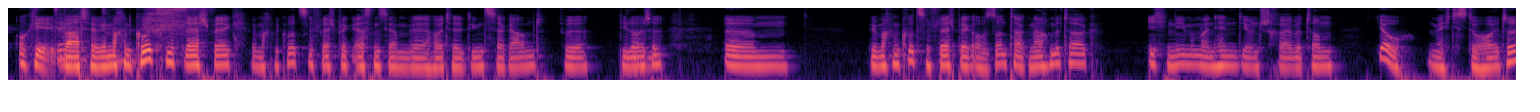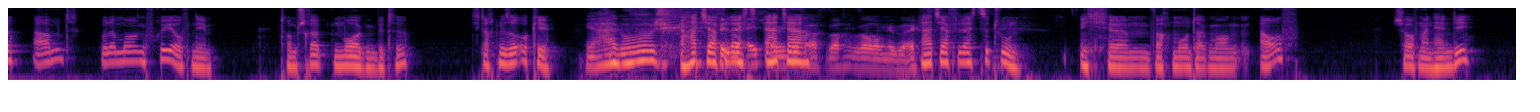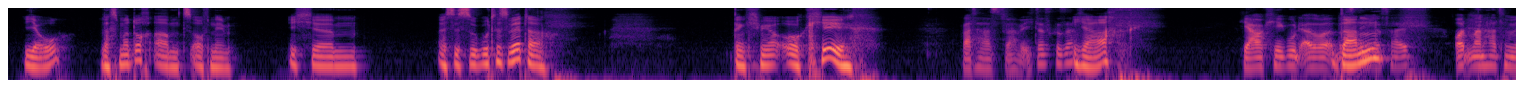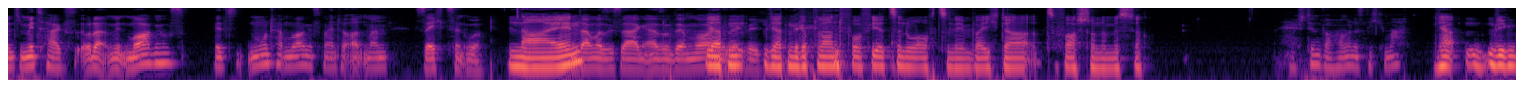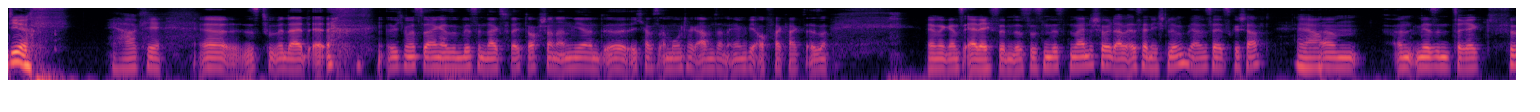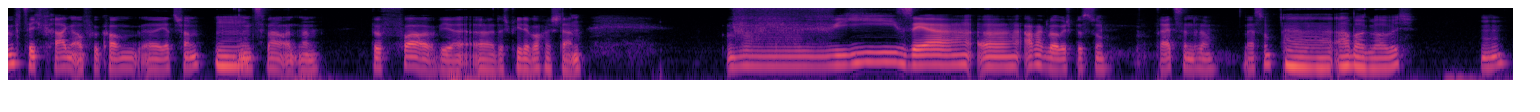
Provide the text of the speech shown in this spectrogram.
Okay, warte, wir machen kurz einen Flashback. Wir machen kurz einen Flashback. Erstens haben wir heute Dienstagabend für die Leute. Ähm, wir machen kurz einen Flashback auf Sonntagnachmittag. Ich nehme mein Handy und schreibe Tom, Yo, möchtest du heute Abend oder morgen früh aufnehmen? Tom schreibt morgen bitte. Ich dachte mir so, okay. Ja, gut. Er hat ja vielleicht, er hat ja, so, er hat ja vielleicht zu tun. Ich ähm, wach Montagmorgen auf, schau auf mein Handy. Yo, lass mal doch abends aufnehmen. Ich, ähm, es ist so gutes Wetter. Denke ich mir, okay, Warte, hast du, habe ich das gesagt? ja, Ja, okay, gut, also das Dann- Ding ist halt, Ottmann hatte mit mittags oder mit morgens, mit Montagmorgens meinte Ottmann 16 Uhr. Und nein. da muss ich sagen, also der Morgen Wir hatten, wirklich. wir hatten geplant, vor 14 Uhr aufzunehmen, weil ich da zur Fahrstunde müsste. Ja, stimmt, warum haben wir das nicht gemacht? Ja, wegen dir. Ja, okay. Äh, es tut mir leid. Äh, ich muss sagen, also ein bisschen lag es vielleicht doch schon an mir und äh, ich habe es am Montagabend dann irgendwie auch verkackt. Also, wenn wir ganz ehrlich sind, das ist ein bisschen meine Schuld, aber ist ja nicht schlimm. Wir haben es ja jetzt geschafft. Ja. Ähm, und mir sind direkt 50 Fragen aufgekommen, äh, jetzt schon. Mhm. Und zwar, und man, bevor wir äh, das Spiel der Woche starten. Wie sehr äh, abergläubisch bist du? 13. Weißt du? Äh, aber, glaube ich. Mhm.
